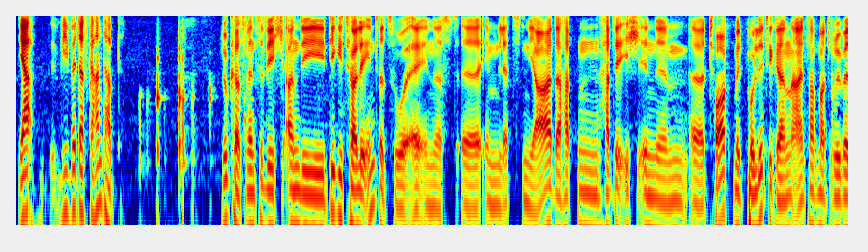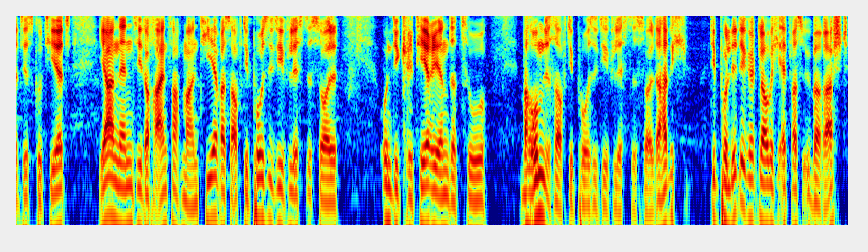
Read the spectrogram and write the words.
ja, wie wird das gehandhabt? Lukas, wenn du dich an die digitale Interzoo erinnerst äh, im letzten Jahr, da hatten, hatte ich in einem äh, Talk mit Politikern einfach mal drüber diskutiert, ja, nennen Sie doch einfach mal ein Tier, was auf die Positivliste soll und die Kriterien dazu, warum das auf die Positivliste soll. Da hatte ich die Politiker, glaube ich, etwas überrascht,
